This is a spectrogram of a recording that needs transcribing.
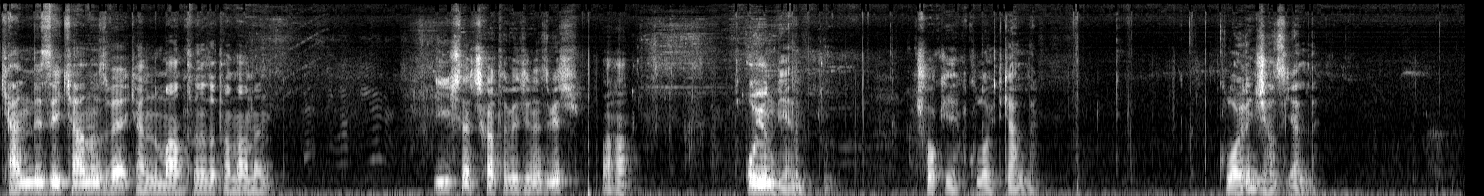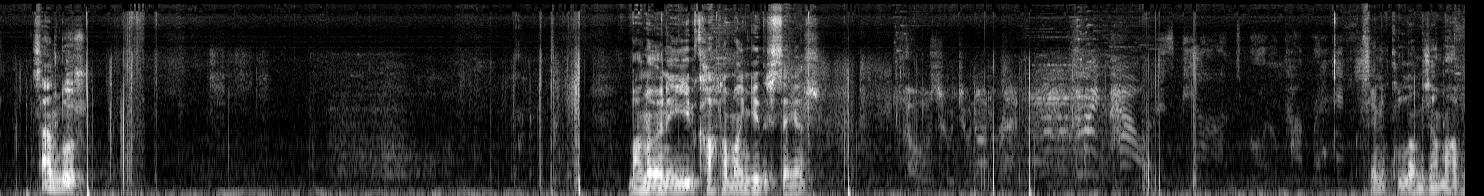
kendi zekanız ve kendi mantığınızla tamamen iyi işler çıkartabileceğiniz bir aha oyun diyelim. Çok iyi. Cloyd geldi. Cloyd'un cihazı geldi. Sen dur. Bana öne iyi bir kahraman gelirse eğer seni kullanacağım abi.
